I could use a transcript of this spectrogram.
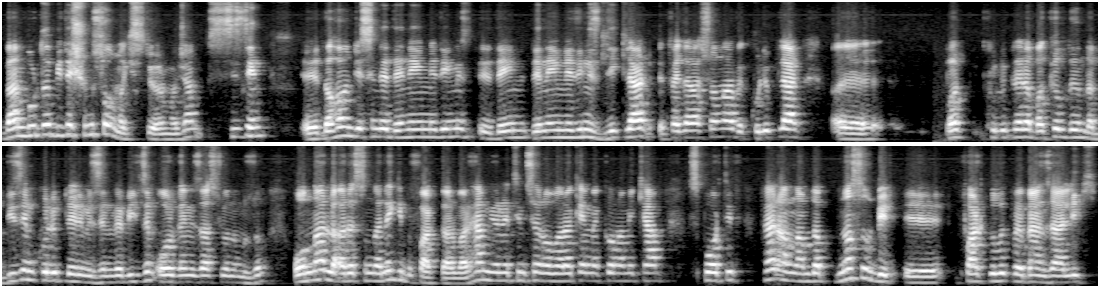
Ben burada bir de şunu sormak istiyorum hocam. Sizin e, daha öncesinde deneyimlediğimiz e, deneyimlediğiniz ligler, federasyonlar ve kulüpler e, bak, kulüplere bakıldığında bizim kulüplerimizin ve bizim organizasyonumuzun onlarla arasında ne gibi farklar var? Hem yönetimsel olarak hem ekonomik hem sportif her anlamda nasıl bir e, farklılık ve benzerlik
